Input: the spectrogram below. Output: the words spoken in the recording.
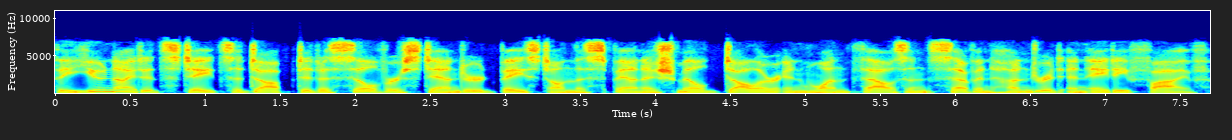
The United States adopted a silver standard based on the Spanish milled dollar in 1785.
